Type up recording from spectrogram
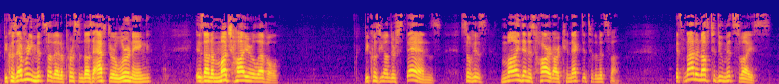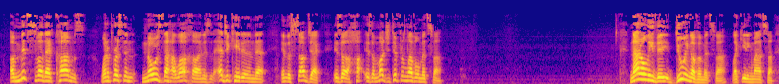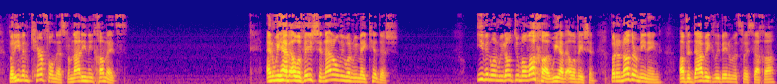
Because every mitzvah that a person does after learning is on a much higher level. Because he understands, so his mind and his heart are connected to the mitzvah. It's not enough to do mitzvahs. A mitzvah that comes when a person knows the halacha and is educated in that in the subject is a is a much different level mitzvah. Not only the doing of a mitzvah, like eating matzah, but even carefulness from not eating chametz. And we have elevation not only when we make kiddush, even when we don't do malacha, we have elevation. But another meaning of the vidabek libenu mitzvah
